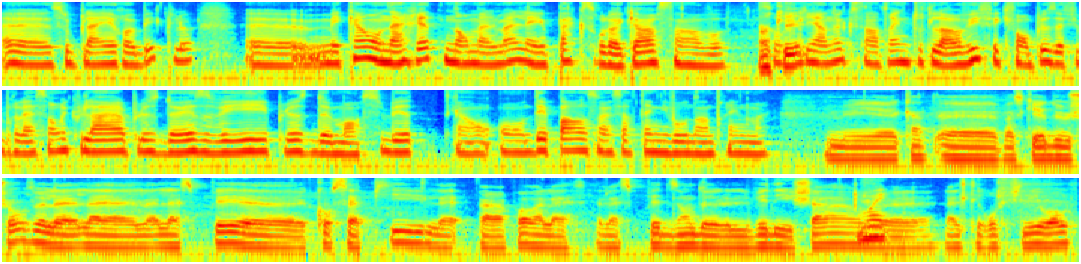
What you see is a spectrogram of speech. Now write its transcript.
sur le plan aérobique, là. mais quand on arrête, normalement, l'impact sur le cœur s'en va. Sauf qu'il y en a qui s'entraînent toute leur vie, fait qu'ils font plus de fibrillation auriculaire, plus de SV, plus de mort subite, quand on, dépasse un certain niveau d'entraînement. Mais euh, quand, euh, parce qu'il y a deux choses, l'aspect euh, course à pied par rapport à l'aspect, disons, de lever des charges, l'haltérophilie ou autre.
